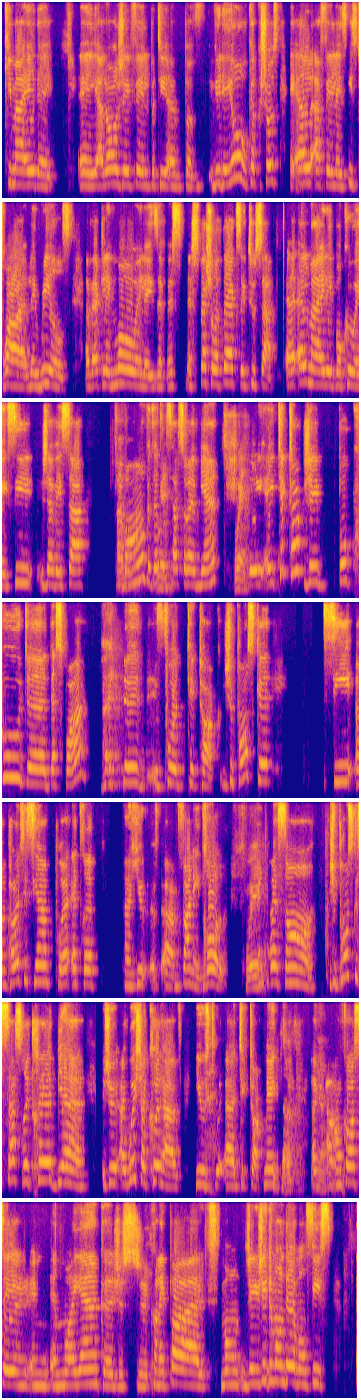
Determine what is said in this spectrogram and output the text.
qui m'a aidé. Et alors, j'ai fait le petit un peu vidéo ou quelque chose et elle a fait les histoires, les reels avec les mots et les special effects et tout ça. Elle, elle m'a aidé beaucoup et si j'avais ça avant, peut-être Oui. ça serait bien. Et, et TikTok, j'ai beaucoup de- d'espoir de- pour TikTok. Je pense que si un politicien pourrait être funny, drôle, intéressant, je pense que ça serait très bien. Je, I wish I could have used uh, TikTok, mais euh, Yeah. encore c'est un, moyen que je ne connais pas. Mon, j'ai, j'ai demandé à mon fils.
